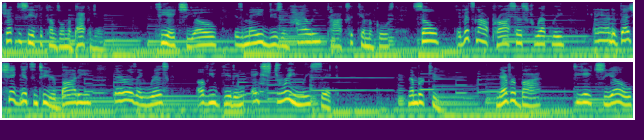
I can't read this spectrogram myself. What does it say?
check to see if it comes on the packaging. THCO is made using highly toxic chemicals, so if it's not processed correctly, and if that shit gets into your body, there is a risk of you getting extremely sick. Number two, never buy THCO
